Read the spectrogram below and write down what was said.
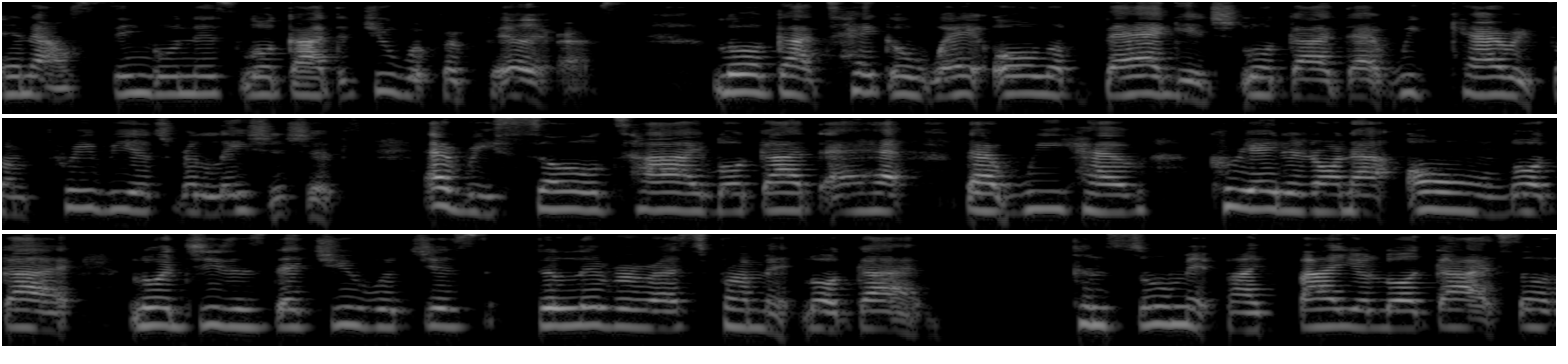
in our singleness, Lord God, that you would prepare us. Lord God, take away all the baggage, Lord God, that we carried from previous relationships. Every soul tie, Lord God, that ha- that we have created on our own, Lord God. Lord Jesus, that you would just deliver us from it, Lord God consume it by fire, Lord God. So,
